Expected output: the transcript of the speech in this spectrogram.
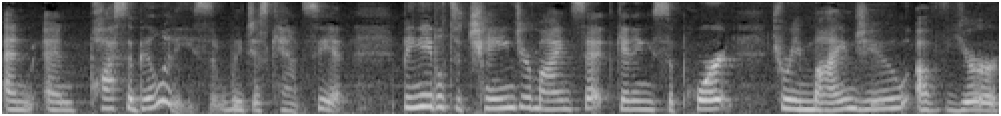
and, and possibilities. We just can't see it. Being able to change your mindset, getting support to remind you of your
